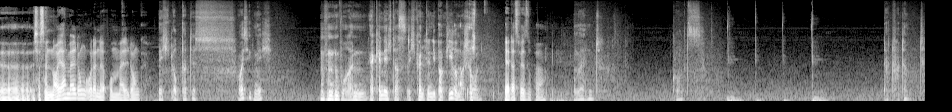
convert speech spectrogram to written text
Äh, ist das eine Neuanmeldung oder eine Ummeldung? Ich glaube, das ist, weiß ich nicht. Woran erkenne ich das? Ich könnte in die Papiere mal schauen. Ja, das wäre super. Moment. Kurz. Das verdammt.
